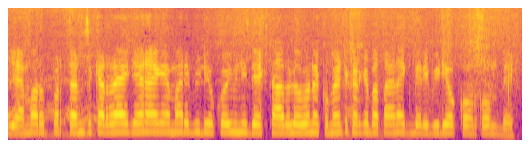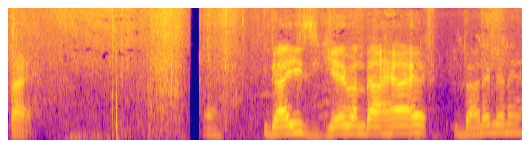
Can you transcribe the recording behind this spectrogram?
ये हमारे ऊपर तंज कर रहा है कह रहा है कि हमारी वीडियो कोई भी नहीं देखता। आप लोगों ने कमेंट करके बताना कि मेरी वीडियो कौन कौन देखता है। गाइस ये बंदा आया है। दाने लेने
